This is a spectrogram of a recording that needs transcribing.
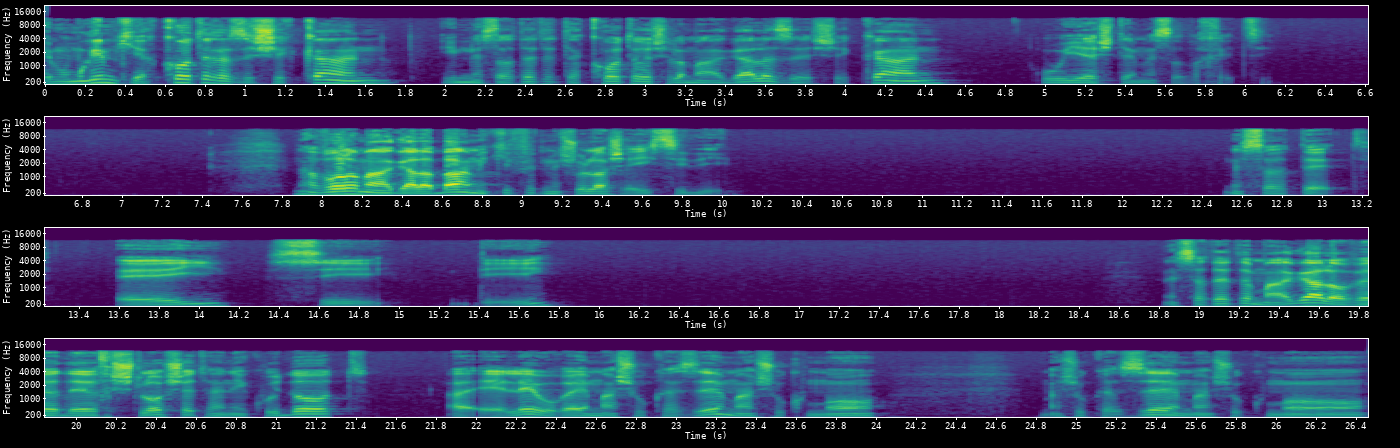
הם אומרים כי הקוטר הזה שכאן, אם נסרטט את הקוטר של המעגל הזה שכאן, הוא יהיה 12 וחצי. נעבור למעגל הבא, מקיף את משולש ACD. C, D. נסרטט את המעגל עובר דרך שלושת הנקודות האלה, הוא רואה משהו כזה, משהו כמו, משהו כזה, משהו כמו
